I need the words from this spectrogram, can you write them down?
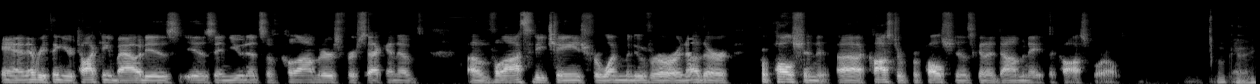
and everything you're talking about is is in units of kilometers per second of of velocity change for one maneuver or another. Propulsion uh, cost of propulsion is going to dominate the cost world. okay.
